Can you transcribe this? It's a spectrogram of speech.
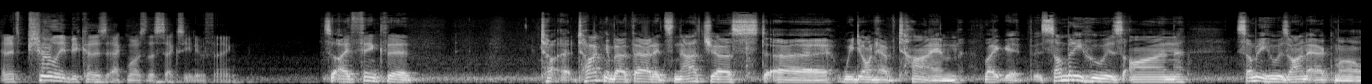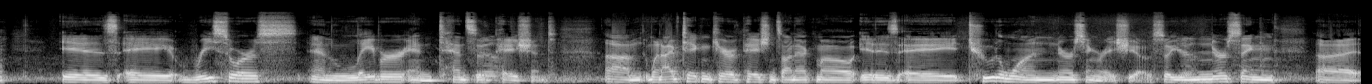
And it's purely because ECMO is the sexy new thing. So I think that t- talking about that, it's not just uh, we don't have time. Like somebody who is on somebody who is on ECMO is a resource and labor intensive yeah. patient. Um, when I've taken care of patients on ECMO, it is a two to one nursing ratio. So you're yeah. nursing. Uh,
